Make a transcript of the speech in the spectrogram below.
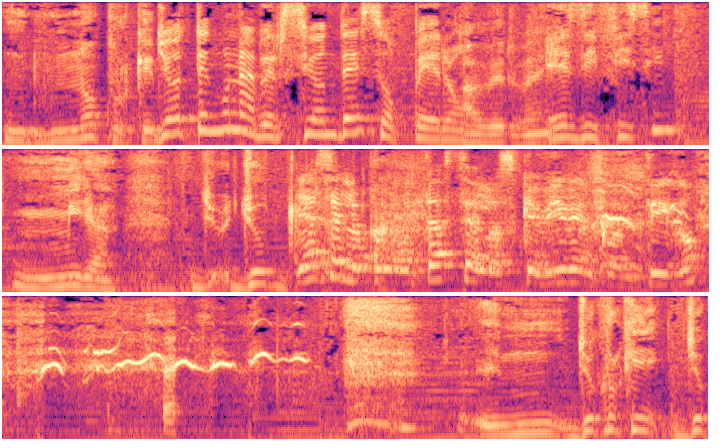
No, porque... Yo tengo una versión de eso, pero A ver, ven. ¿es difícil? Mira, yo, yo, ¿Ya se lo preguntaste a los que viven contigo? yo creo que yo,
